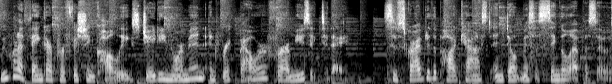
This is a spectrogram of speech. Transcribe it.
We want to thank our Perficient colleagues, JD Norman and Rick Bauer, for our music today. Subscribe to the podcast and don't miss a single episode.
